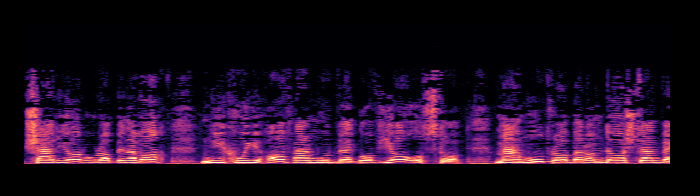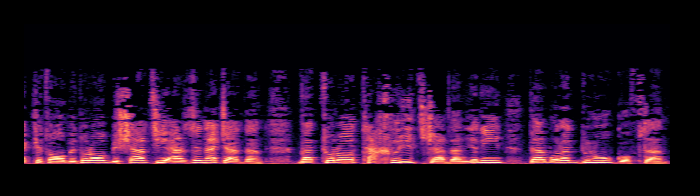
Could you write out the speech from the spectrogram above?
شهریار او را بنواخت نیکویی ها فرمود و گفت یا استاد محمود را بران داشتند و کتاب تو را به شرطی عرضه نکردند و تو را تخلیط کردند. یعنی درباره دروغ گفتند.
